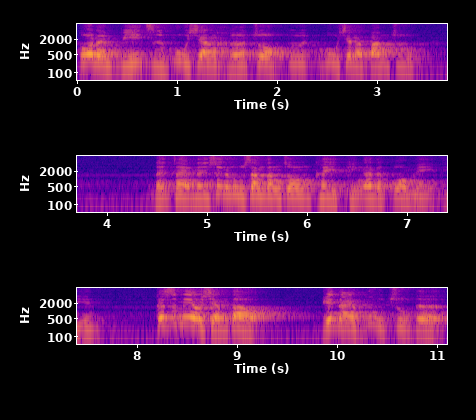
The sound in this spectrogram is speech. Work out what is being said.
都能彼此互相合作，不互相的帮助，能在人生的路上当中可以平安的过每一天。可是没有想到，原来互助的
